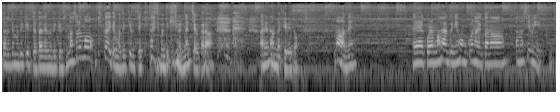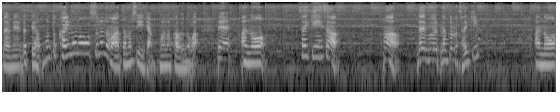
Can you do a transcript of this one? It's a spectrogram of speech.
誰でもできるっちゃ誰でもできるしまあそれも機械でもできるっちゃ機械でもできるようになっちゃうから あれなんだけれど。まあね。えー、これも早く日本来ないかな。楽しみだよね。だってほんと買い物をするのは楽しいじゃん。物買うのは。であの最近さまあだいぶなくな最近？あの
